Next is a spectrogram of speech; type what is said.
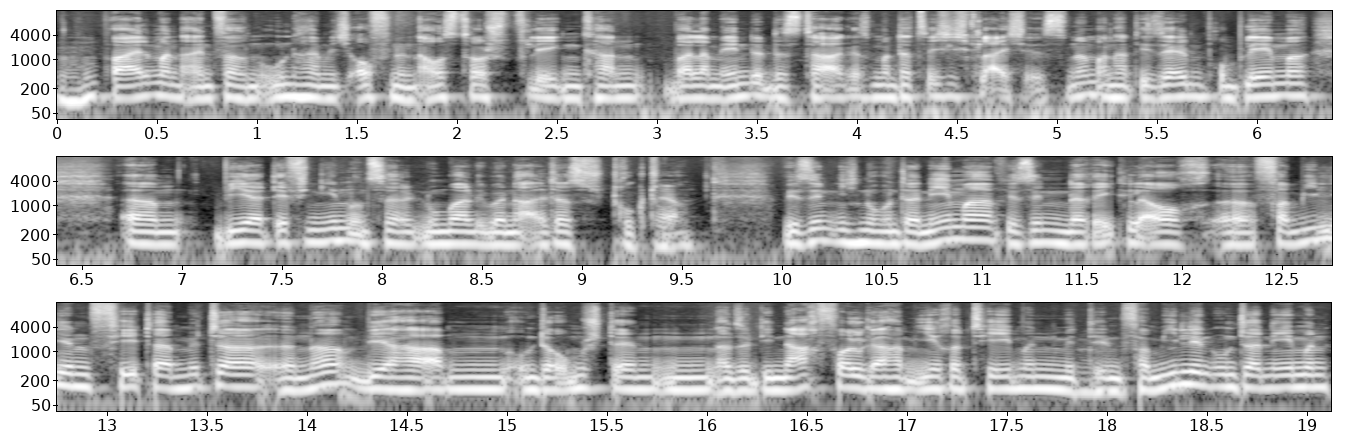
Mhm. Weil man einfach einen unheimlich offenen Austausch pflegen kann, weil am Ende des Tages man tatsächlich gleich ist. Ne? Man hat dieselben Probleme. Ähm, wir definieren uns halt nun mal über eine Altersstruktur. Ja. Wir sind nicht nur Unternehmer, wir sind in der Regel auch äh, Familienväter, Mütter. Äh, ne? Wir haben unter Umständen, also die Nachfolger haben ihre Themen mit mhm. den Familienunternehmen,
